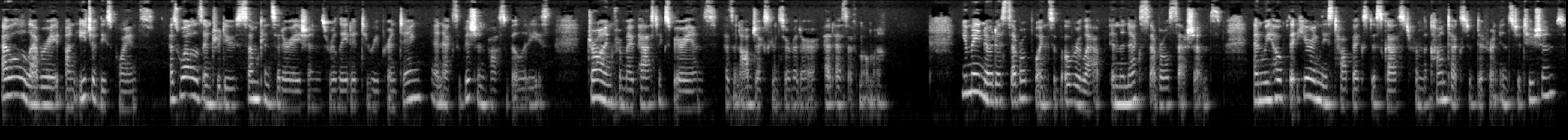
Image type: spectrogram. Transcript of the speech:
I will elaborate on each of these points, as well as introduce some considerations related to reprinting and exhibition possibilities, drawing from my past experience as an objects conservator at SF MoMA. You may notice several points of overlap in the next several sessions, and we hope that hearing these topics discussed from the context of different institutions,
